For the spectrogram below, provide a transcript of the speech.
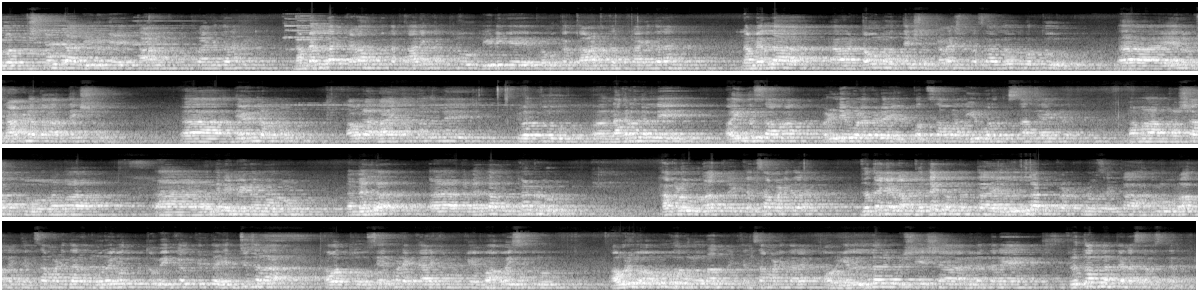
ಇವತ್ತು ಇಷ್ಟೊಂದ ಲೀಡಿಗೆ ಕಾರಣಭೂತರಾಗಿದ್ದಾರೆ ನಮ್ಮೆಲ್ಲ ಕೆಳಹಂತದ ಕಾರ್ಯಕರ್ತರು ಲೀಡಿಗೆ ಪ್ರಮುಖ ಕಾರಣಕರ್ತರಾಗಿದ್ದಾರೆ. ನಮ್ಮೆಲ್ಲ ಟೌನ್ ಅಧ್ಯಕ್ಷರು, ಗಣೇಶ್ ಪ್ರಸಾದ್ ಮತ್ತು ಏನು ಗ್ರಾಮೀಣದ ಅಧ್ಯಕ್ಷರು ದೇವೇಂದ್ರಪ್ಪ ಅವರ ನಾಯಕತ್ವದಲ್ಲಿ ಇವತ್ತು ನಗರದಲ್ಲಿ ಐದು ಸಾವಿರ, ಹಳ್ಳಿ ಒಳಗಡೆ ಇಪ್ಪತ್ತು ಸಾವಿರ ನೀರು ಬರೋದಕ್ಕೆ ಸಾಧ್ಯ ಆಗಿದೆ. ನಮ್ಮ ಪ್ರಶಾಂತ್ ನಮ್ಮ ನಂದಿನಿ ಮೇಡಮ್ ಅವರು, ನಮ್ಮೆಲ್ಲ ನಮ್ಮೆಲ್ಲ ಮುಖಂಡರು ಹಗಲು ರಾತ್ರಿ ಕೆಲಸ ಮಾಡಿದ್ದಾರೆ. ಜೊತೆಗೆ ನಮ್ಮ ಜೊತೆಗೆ ಬಂದಂಥ ಎಲ್ಲ ಮುಖಂಡರು ಸಹಿತ ಹಗಲು ರಾತ್ರಿ ಕೆಲಸ ಮಾಡಿದ್ದಾರೆ. ನೂರೈವತ್ತು ವೆಹಿಕಲ್ಗಿಂತ ಹೆಚ್ಚು ಜನ ಅವತ್ತು ಸೇರ್ಪಡೆ ಕಾರ್ಯಕ್ರಮಕ್ಕೆ ಭಾಗವಹಿಸಿದ್ರು. ಅವರಿಗೂ ಅವರು ಹಗಲು ರಾತ್ರಿ ಕೆಲಸ ಮಾಡಿದ್ದಾರೆ. ಅವ್ರಿಗೆಲ್ಲರಿಗೂ ವಿಶೇಷ ಅಭಿನಂದನೆ. ಕೃತಜ್ಞತೆಯನ್ನು ಸಲ್ಲಿಸ್ತೇನೆ.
